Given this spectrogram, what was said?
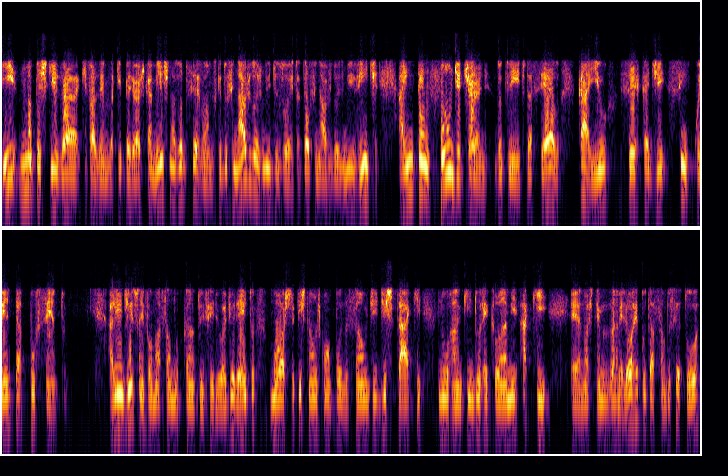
E, numa pesquisa que fazemos aqui periodicamente, nós observamos que do final de 2018 até o final de 2020, a intenção de churn do cliente da Cielo caiu cerca de 50%. Além disso, a informação no canto inferior direito mostra que estamos com uma posição de destaque no ranking do Reclame Aqui. É, nós temos a melhor reputação do setor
